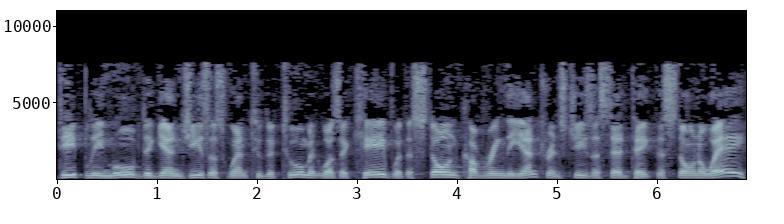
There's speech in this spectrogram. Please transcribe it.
Deeply moved again, Jesus went to the tomb. It was a cave with a stone covering the entrance. Jesus said, Take the stone away.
